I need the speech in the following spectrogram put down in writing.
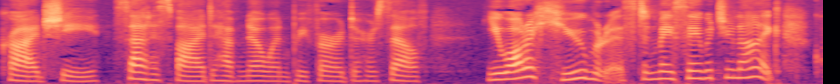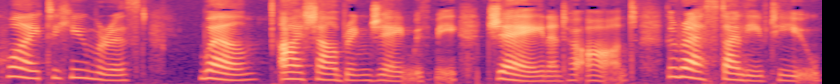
cried she, satisfied to have no one preferred to herself. "You are a humourist, and may say what you like quite a humourist. Well, I shall bring Jane with me Jane and her aunt. The rest I leave to you.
